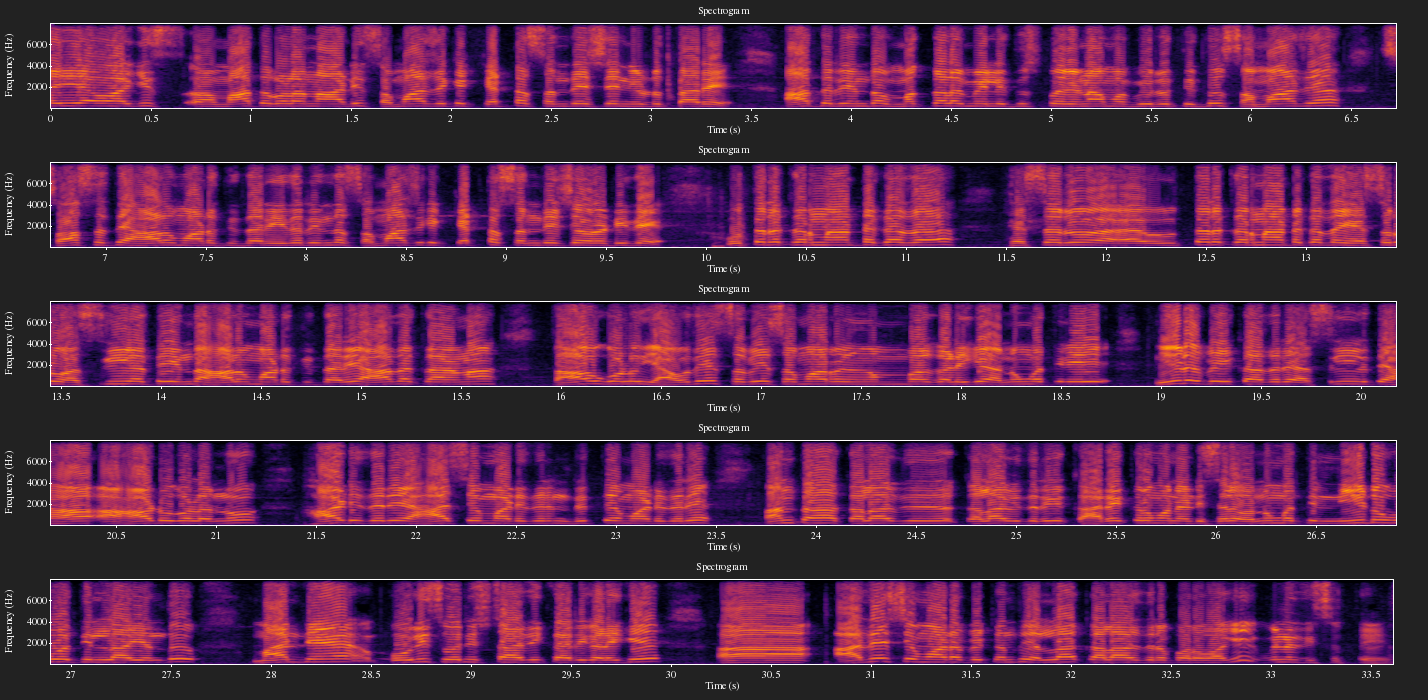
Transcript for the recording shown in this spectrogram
ಅಸಹ್ಯವಾಗಿ ಮಾತುಗಳನ್ನು ಆಡಿ ಸಮಾಜಕ್ಕೆ ಕೆಟ್ಟ ಸಂದೇಶ ನೀಡುತ್ತಾರೆ. ಆದ್ದರಿಂದ ಮಕ್ಕಳ ಮೇಲೆ ದುಷ್ಪರಿಣಾಮ ಬೀರುತ್ತಿದ್ದು ಸಮಾಜ ಸ್ವಾಸ್ಥ್ಯತೆ ಹಾಳು ಮಾಡುತ್ತಿದ್ದಾರೆ. ಇದರಿಂದ ಸಮಾಜಕ್ಕೆ ಕೆಟ್ಟ ಸಂದೇಶ ಹೊರಟಿದೆ. ಉತ್ತರ ಕರ್ನಾಟಕದ ಹೆಸರು ಉತ್ತರ ಕರ್ನಾಟಕದ ಹೆಸರು ಅಶ್ಲೀಲತೆಯಿಂದ ಹಾಳು ಮಾಡುತ್ತಿದ್ದಾರೆ. ಆದ ಕಾರಣ ತಾವುಗಳು ಯಾವುದೇ ಸಭೆ ಸಮಾರಂಭಗಳಿಗೆ ಅನುಮತಿ ನೀಡಬೇಕಾದರೆ ಅಶ್ಲೀಲತೆ ಹಾಡುಗಳನ್ನು ಹಾಡಿದರೆ, ಹಾಸ್ಯ ಮಾಡಿದರೆ, ನೃತ್ಯ ಮಾಡಿದರೆ ಅಂತಹ ಕಲಾವಿದ ಕಲಾವಿದರಿಗೆ ಕಾರ್ಯಕ್ರಮ ನಡೆಸಲು ಅನುಮತಿ ನೀಡುವುದಿಲ್ಲ ಎಂದು ಮಾನ್ಯ ಪೊಲೀಸ್ ವರಿಷ್ಠಾಧಿಕಾರಿಗಳಿಗೆ ಆದೇಶ ಮಾಡಬೇಕೆಂದು ಎಲ್ಲಾ ಕಲಾವಿದರ ಪರವಾಗಿ ವಿನಂತಿಸುತ್ತೇವೆ.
